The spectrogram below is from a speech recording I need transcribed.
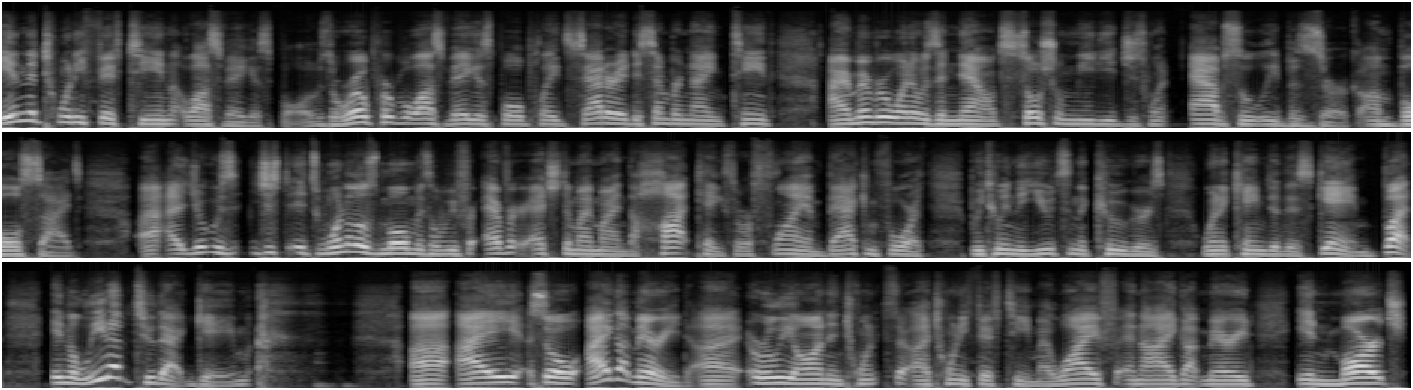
in the 2015 Las Vegas Bowl. It was the Royal Purple Las Vegas Bowl played Saturday, December 19th. I remember when it was announced, social media just went absolutely berserk on both sides. Uh, it was just, it's one of those moments that will be forever etched in my mind. The hot takes that were flying back and forth between the Utes and the Cougars when it came to this game. But in the lead up to that game, Uh, I so I got married uh, early on in 20, uh, 2015. My wife and I got married in March.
